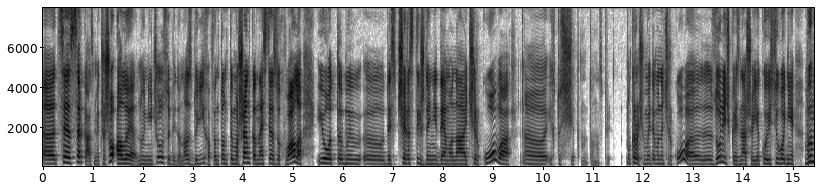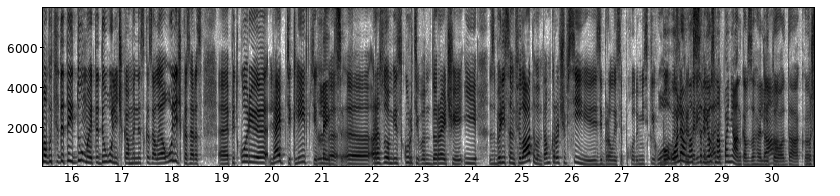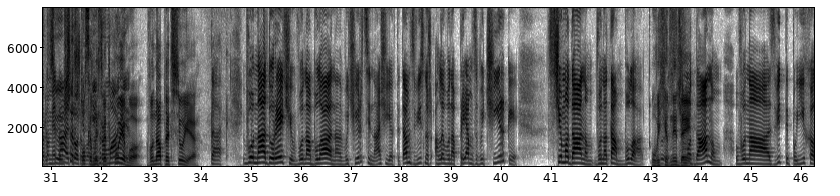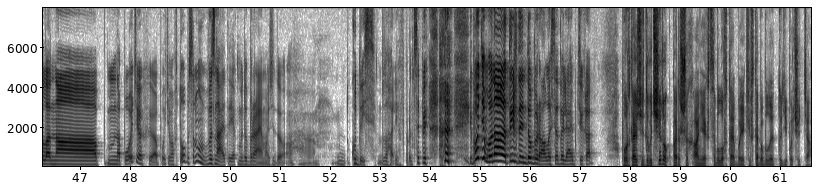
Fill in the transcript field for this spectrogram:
Е, Це сарказм, якщо що, але ну нічого собі до нас доїхав. Антон Тимошенко, Настя Зухвала. І от ми е, десь через тиждень йдемо на Черкова, е, і хтось ще там до нас приїхав. Ну, коротше, ми йдемо на Черкова е, з Олічкою з нашою, якої сьогодні. Ви, мабуть, сидите і думаєте, де Олічка, ми не сказали. А Олічка зараз е, підкорює Ляйпциг, Лейпциг, е, е, разом із Куртєвим, до речі, і з Борисом Філатовим. Там, коротше, всі зібралися, походу, міські голови. Бо Оля у нас серйозна далі. панянка взагалі, Так. то так, Ви ж пам'ятаєте, що Поки ми громаді. святкуємо, вона працює. Так. Вона, до речі, вона була на вечірці нашій, як ти там, звісно ж, але вона прям з вечірки. З чемоданом вона там була У вихідний з день. чемоданом. Вона звідти поїхала на, на потяг, а потім автобусом. Ну, ви знаєте, як ми добираємось до е, кудись взагалі, в принципі. І потім вона тиждень добиралася до Ляйпціга. Повертаючись до вечірок перших, Аня, як це було в тебе? Які в тебе були тоді почуття?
